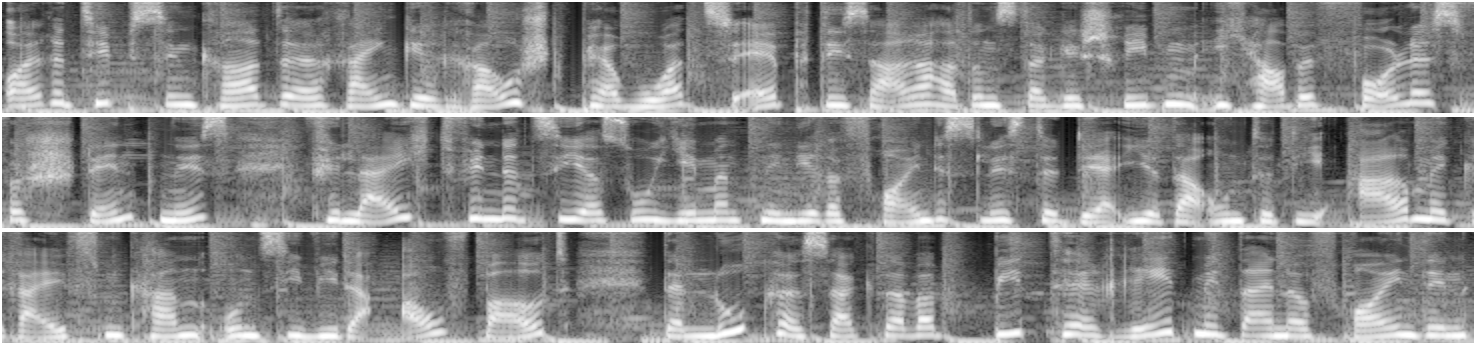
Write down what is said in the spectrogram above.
Eure Tipps sind gerade reingerauscht per WhatsApp. Die Sarah hat uns da geschrieben, ich habe volles Verständnis. Vielleicht findet sie ja so jemanden in ihrer Freundesliste, der ihr da unter die Arme greifen kann und sie wieder aufbaut. Der Luca sagt aber, bitte red mit deiner Freundin,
